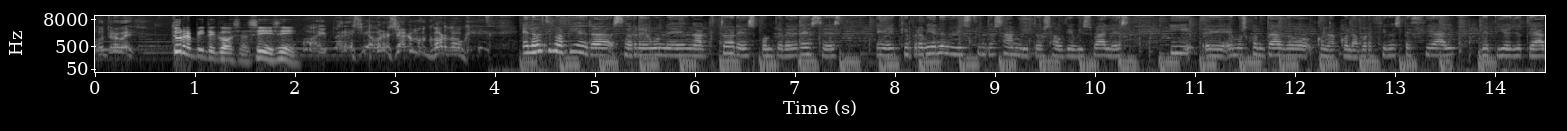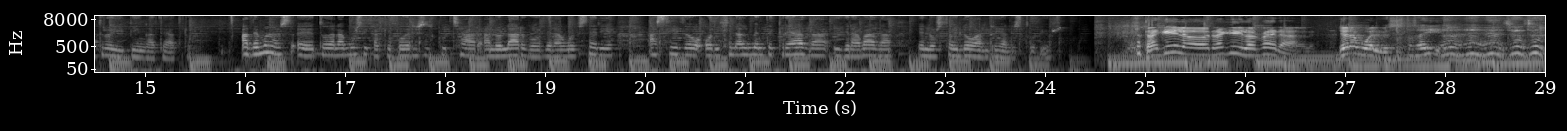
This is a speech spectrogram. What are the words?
Outra vez? Tú repite cosas, sí, sí. Ai, parece, agora xa non me acordo o que... En la última piedra se reúnen actores pontevedreses eh, que provienen de distintos ámbitos audiovisuales y eh, hemos contado con la colaboración especial de Piollo Teatro y Pinga Teatro. Además, eh, toda la música que podréis escuchar a lo largo de la webserie ha sido originalmente creada y grabada en los Zoilo Unreal Studios. Tranquilo, tranquilo, espera. Y ahora vuelves, estás ahí. eh, eh, eh.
